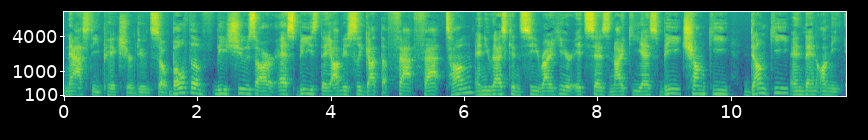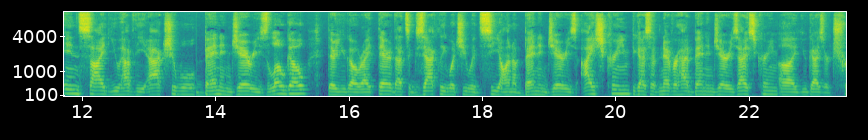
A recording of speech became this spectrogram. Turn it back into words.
nasty picture, dude. So both of these shoes are SBs. They obviously got the fat, fat tongue. And you guys can see right here, it says Nike SB, chunky, Dunky, and then on the inside you have the actual Ben and Jerry's logo. There you go right there. That's exactly what you would see on a Ben and Jerry's ice cream. If you guys have never had Ben and Jerry's ice cream, uh, you guys are tripping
